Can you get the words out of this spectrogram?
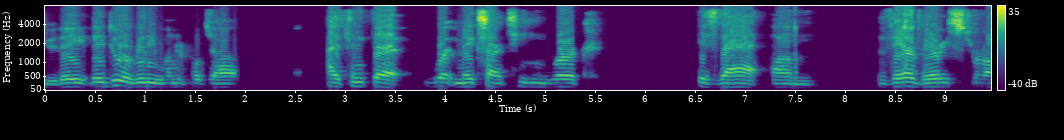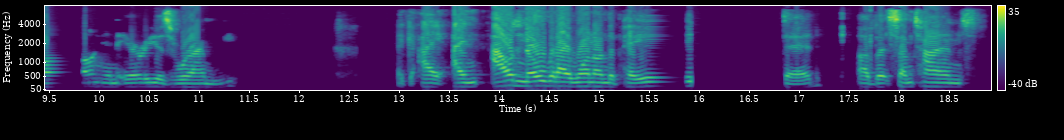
They they do a really wonderful job. I think that what makes our team work is that um, they're very strong in areas where I'm weak. Like I, I I'll know what I want on the page said, uh, but sometimes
